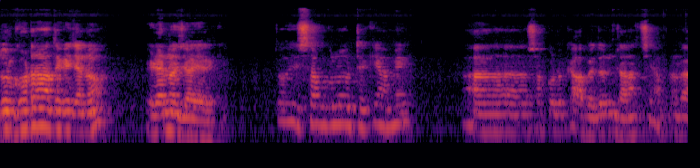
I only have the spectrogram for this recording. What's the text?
দুর্ঘটনা থেকে যেন এড়ানো যায় আর কি। তো এই সবগুলো থেকে আমি সকলকে আবেদন জানাচ্ছি। আপনারা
